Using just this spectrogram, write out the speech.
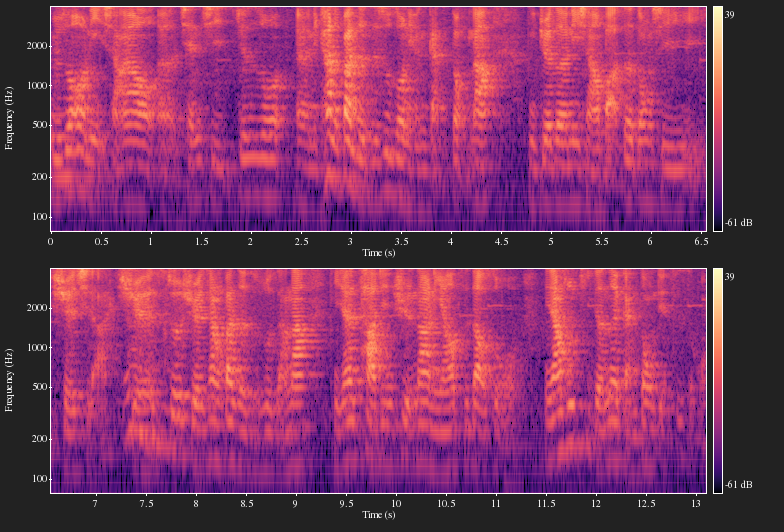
比如说，哦，你想要呃前期就是说，呃，你看了半泽直树之后，你很感动，那你觉得你想要把这个东西学起来，学就是学像半泽直树这样，那你现在踏进去，那你要知道说，你当初记得那个感动点是什么？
